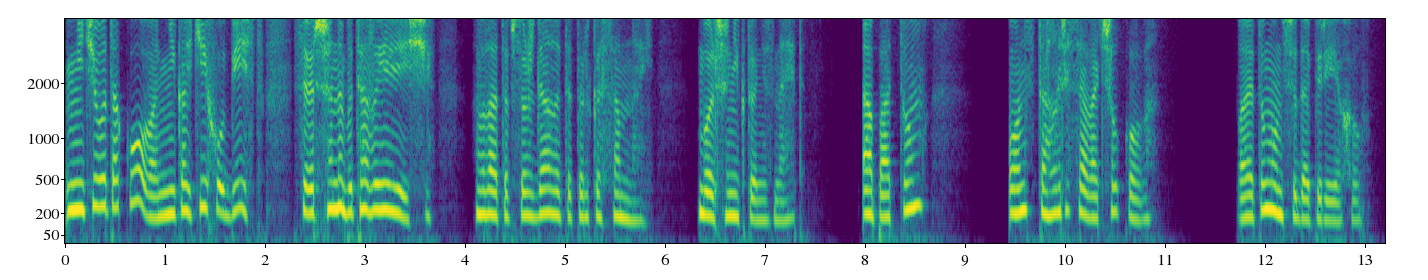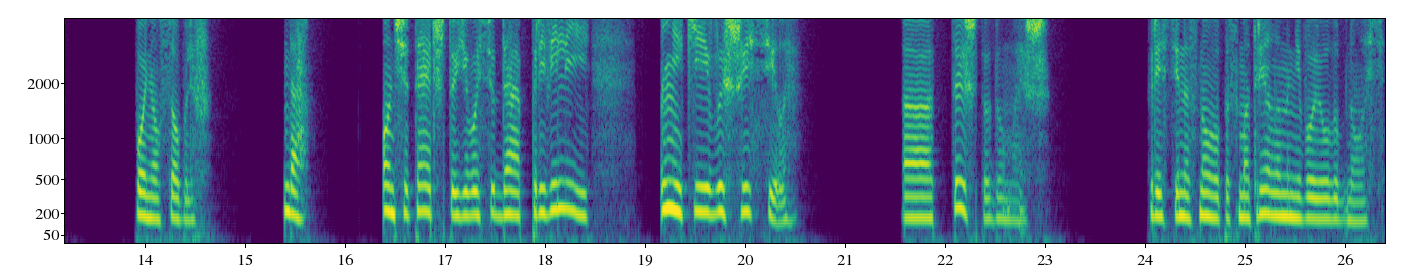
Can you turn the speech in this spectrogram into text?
Ничего такого, никаких убийств, совершенно бытовые вещи. Влад обсуждал это только со мной. Больше никто не знает. А потом он стал рисовать Шелкова. Поэтому он сюда переехал. Понял Соболев. Да. Он считает, что его сюда привели некие высшие силы. «А ты что думаешь?» Кристина снова посмотрела на него и улыбнулась.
